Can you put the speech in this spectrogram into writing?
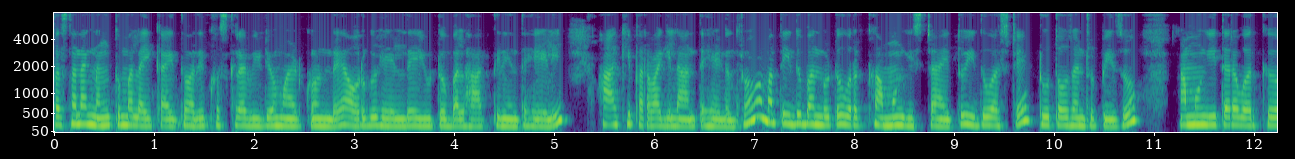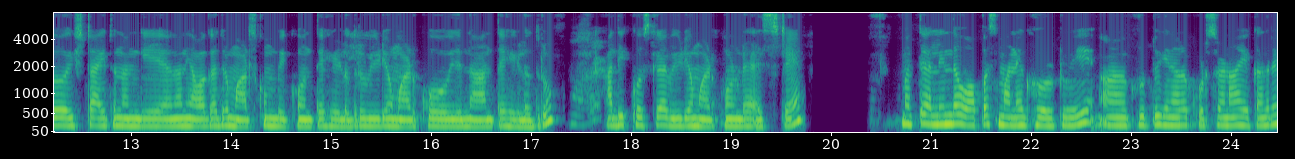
ಪರ್ಸ್ನಲಾಗಿ ನಂಗೆ ತುಂಬ ಲೈಕ್ ಆಯಿತು. ಅದಕ್ಕೋಸ್ಕರ ವೀಡಿಯೋ ಮಾಡಿಕೊಂಡೆ. ಅವ್ರಿಗೂ ಹೇಳಿದೆ, ಯೂಟ್ಯೂಬಲ್ಲಿ ಹಾಕ್ತೀನಿ ಅಂತ ಹೇಳಿ. ಹಾಕಿ ಪರವಾಗಿಲ್ಲ ಅಂತ ಹೇಳಿದ್ರು. ಮತ್ತು ಇದು ಬಂದ್ಬಿಟ್ಟು ವರ್ಕ್ ಅಮ್ಮಂಗೆ ಇಷ್ಟ ಆಯಿತು. ಇದು ಅಷ್ಟೇ, ಟೂ ತೌಸಂಡ್ ರುಪೀಸು. ಅಮ್ಮಂಗೆ ಈ ಥರ ವರ್ಕ್ ಇಷ್ಟ ಆಯಿತು ನನಗೆ. ನಾನು ಯಾವಾಗಾದರೂ ಮಾಡಿಸ್ಕೊಬೇಕು ಅಂತ ಹೇಳಿದ್ರು. ವೀಡಿಯೋ ಮಾಡ್ಕೋ ಇದನ್ನ ಅಂತ ಹೇಳಿದ್ರು. ಅದಕ್ಕೋಸ್ಕರ ವೀಡಿಯೋ ಮಾಡಿಕೊಂಡೆ ಅಷ್ಟೇ. ಮತ್ತು ಅಲ್ಲಿಂದ ವಾಪಸ್ ಮನೆಗೆ ಹೊರಟ್ವಿ. ಕೃತುಗೆ ಏನಾರು ಕೊಡ್ಸೋಣ, ಯಾಕಂದರೆ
